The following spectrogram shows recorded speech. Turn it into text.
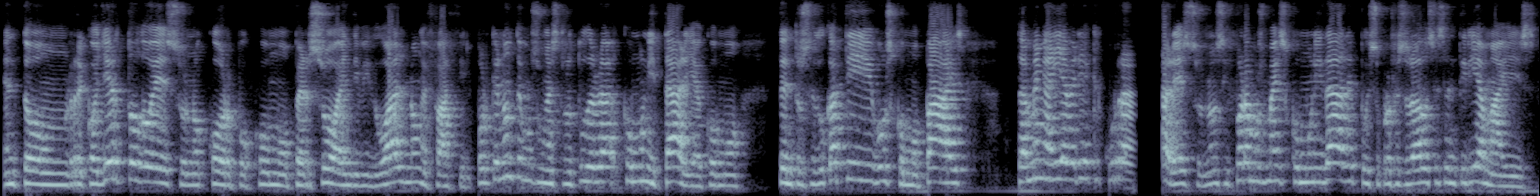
Entón, recoller todo eso no corpo como persoa individual non é fácil, porque non temos unha estrutura comunitaria como centros educativos, como pais. Tamén aí habería que currar eso, non? Se fóramos máis comunidade, pois o profesorado se sentiría máis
